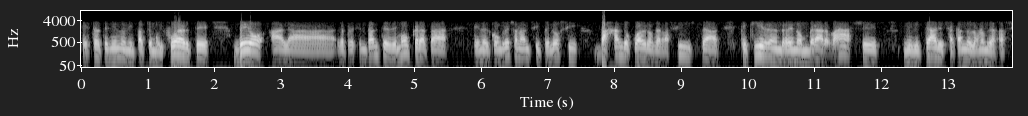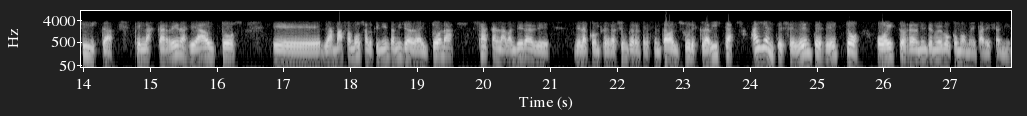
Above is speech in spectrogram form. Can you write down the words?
está teniendo un impacto muy fuerte. Veo a la representante demócrata en el Congreso, Nancy Pelosi, bajando cuadros de racistas, que quieren renombrar bases, militares sacando los nombres racistas, que en las carreras de autos, eh, las más famosas, los 500 millas de Daytona, sacan la bandera de, de la confederación que representaba el sur esclavista. ¿Hay antecedentes de esto o esto es realmente nuevo como me parece a mí?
